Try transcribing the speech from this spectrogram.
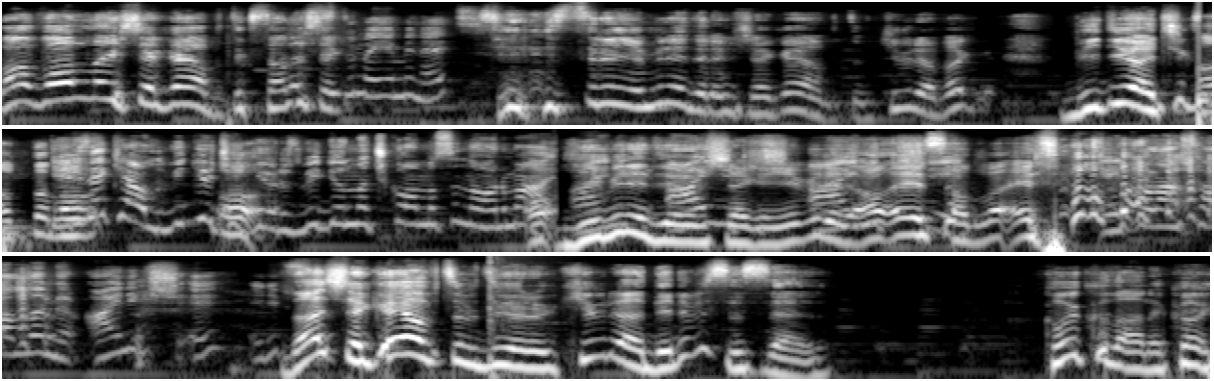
Lan vallahi şaka yaptık. Sana şaka. Üstüme yemin et. Senin üstüne yemin ederim şaka yaptım. Kübra bak video açık. Alttan al. Gerizekalı video çekiyoruz. Videonun açık olması normal. O- yemin Aynı- ediyorum aynı şaka. kişi, yemin aynı ediyorum. Al el kişi. salla. El salla. El falan sallamıyorum. Aynı kişi. El, Elif. Lan şaka yaptım diyorum. Kübra deli misin sen? Koy kulağını koy.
